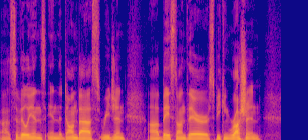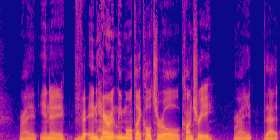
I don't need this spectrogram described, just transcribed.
uh, civilians in the Donbass region uh, based on their speaking Russian, right, in a v- inherently multicultural country, right, that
